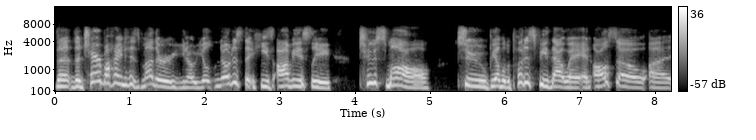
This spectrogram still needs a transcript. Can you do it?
the the chair behind his mother, you know, you'll notice that he's obviously too small to be able to put his feet that way, and also uh,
